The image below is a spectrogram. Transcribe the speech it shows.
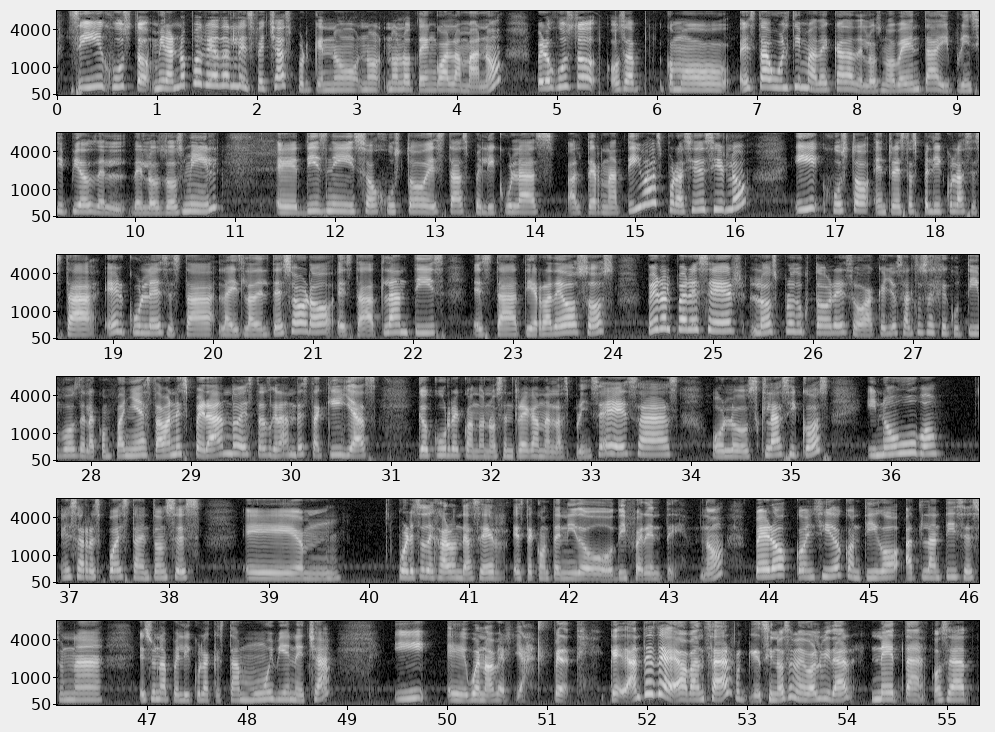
Sí, justo. Mira, no podría darles fechas porque no, no, no lo tengo a la mano, pero justo, o sea, como esta última década de los 90 y principios del- de los 2000, eh, Disney hizo justo estas películas alternativas, por así decirlo. Y justo entre estas películas está Hércules, está La Isla del Tesoro, está Atlantis, está Tierra de Osos, pero al parecer los productores o aquellos altos ejecutivos de la compañía estaban esperando estas grandes taquillas que ocurre cuando nos entregan a las princesas o los clásicos y no hubo esa respuesta. Entonces, eh, por eso dejaron de hacer este contenido diferente, ¿no? Pero coincido contigo, Atlantis es una, es una película que está muy bien hecha. Y eh, bueno, a ver, ya, espérate. Que antes de avanzar, porque si no se me va a olvidar, neta, o sea,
